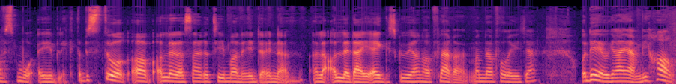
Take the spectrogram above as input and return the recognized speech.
av små øyeblikk. Det består av alle disse her timene i døgnet. Eller alle de. Jeg skulle gjerne hatt flere, men det får jeg ikke. Og det er jo greia. Vi har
